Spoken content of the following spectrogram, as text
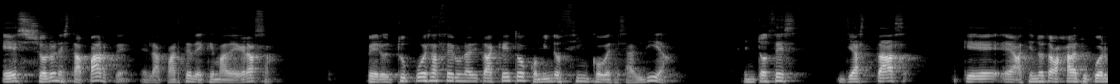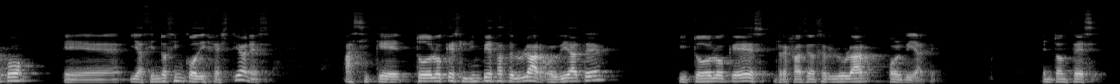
es solo en esta parte, en la parte de quema de grasa. Pero tú puedes hacer una dieta keto comiendo cinco veces al día. Entonces ya estás que, eh, haciendo trabajar a tu cuerpo eh, y haciendo cinco digestiones. Así que todo lo que es limpieza celular, olvídate. Y todo lo que es regeneración celular, olvídate. Entonces,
